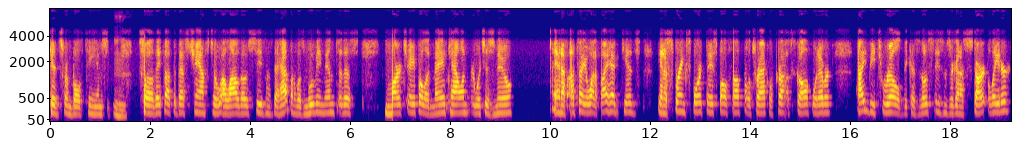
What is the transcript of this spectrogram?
kids from both teams. hmm So they thought the best chance to allow those seasons to happen was moving them to this March, April, and May calendar, which is new. And if, I'll tell you what, if I had kids in a spring sport, baseball, softball, track, lacrosse, golf, whatever, I'd be thrilled because those seasons are going to start later.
